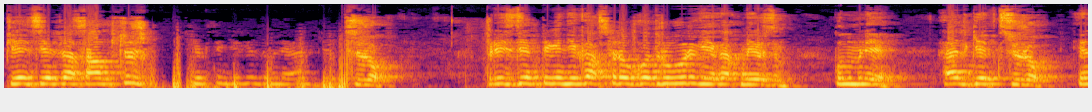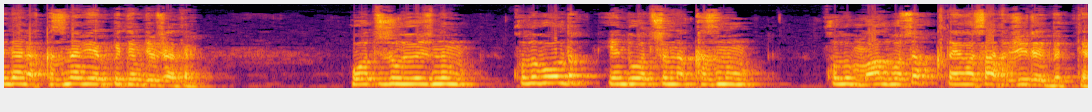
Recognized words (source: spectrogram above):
Пенсия жасы алпыс үш сексенге келді міне әлі кеткісі жоқ. Президент деген екі ақ сұрап отыру керек екі ақ мерзім. Бұл міне әлі кеткісі жоқ. Енді ана қызына беріп кетемін деп жатыр. отыз жыл өзінің құлы болдық енді отыз жылына қызының құлы мал болсақ қытайға сатып жібереді бітті.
